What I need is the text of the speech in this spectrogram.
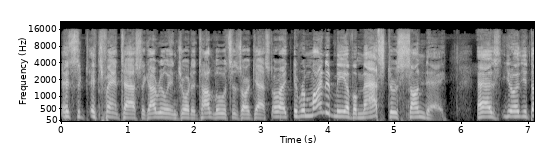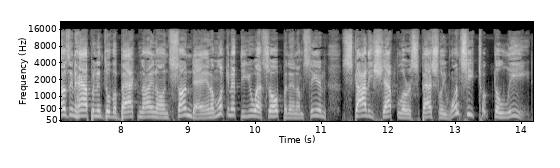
It's it's fantastic. I really enjoyed it. Todd Lewis is our guest. All right, it reminded me of a Masters Sunday as you know, it doesn't happen until the back nine on Sunday. And I'm looking at the U.S. Open and I'm seeing Scottie Scheffler, especially once he took the lead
